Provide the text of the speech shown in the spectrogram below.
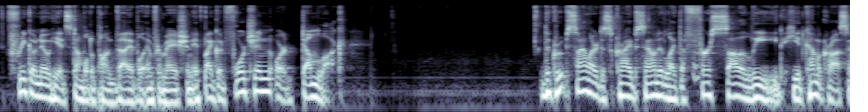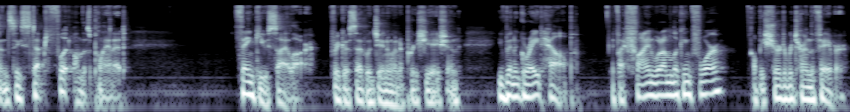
Frico knew he had stumbled upon valuable information, if by good fortune or dumb luck. The group Sylar described sounded like the first solid lead he had come across since he stepped foot on this planet. Thank you, Sylar, Frico said with genuine appreciation. You've been a great help. If I find what I'm looking for, I'll be sure to return the favor.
